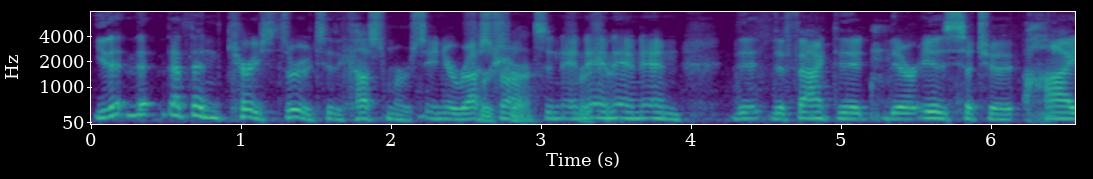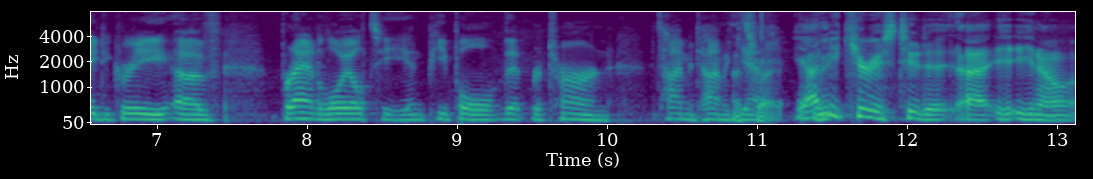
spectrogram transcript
you, that, that, then carries through to the customers in your restaurants. Sure, and, and, sure. and, and, and, the, the fact that there is such a high degree of brand loyalty and people that return time and time again. That's right. Yeah, I'd be curious too to, uh, you know,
